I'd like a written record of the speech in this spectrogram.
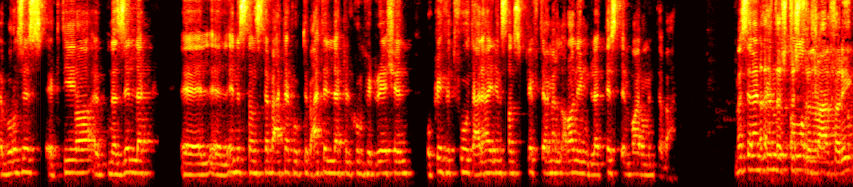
process كثيره بتنزل لك ال instance تبعتك وبتبعث لك ال configuration وكيف تفوت على هاي ال instance وكيف تعمل running لل test environment تبعك مثلا هل احتجت تشتغل مع الفريق؟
